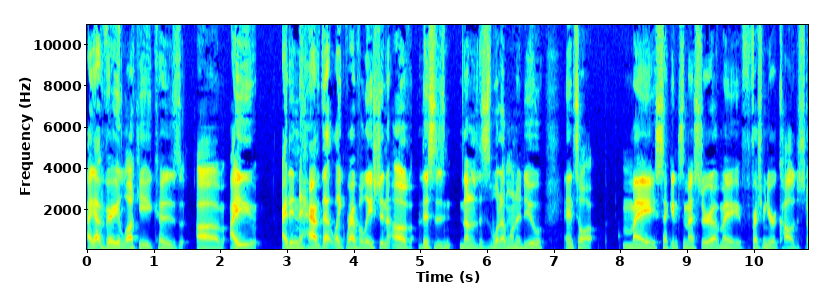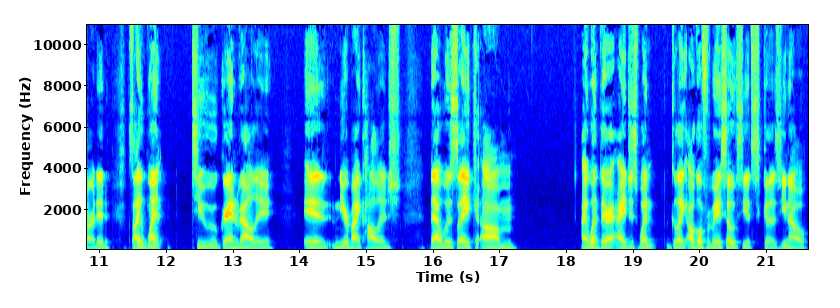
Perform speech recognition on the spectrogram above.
I got very lucky because um, I I didn't have that like revelation of this is none of this is what I want to do until my second semester of my freshman year of college started. Because I went to Grand Valley, in nearby college. That was like um, I went there. I just went like I'll go for my associates because you know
